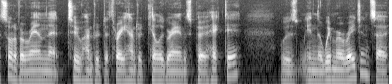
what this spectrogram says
sort of around that 200 to 300 kilograms per hectare was in the Wimmera region. So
